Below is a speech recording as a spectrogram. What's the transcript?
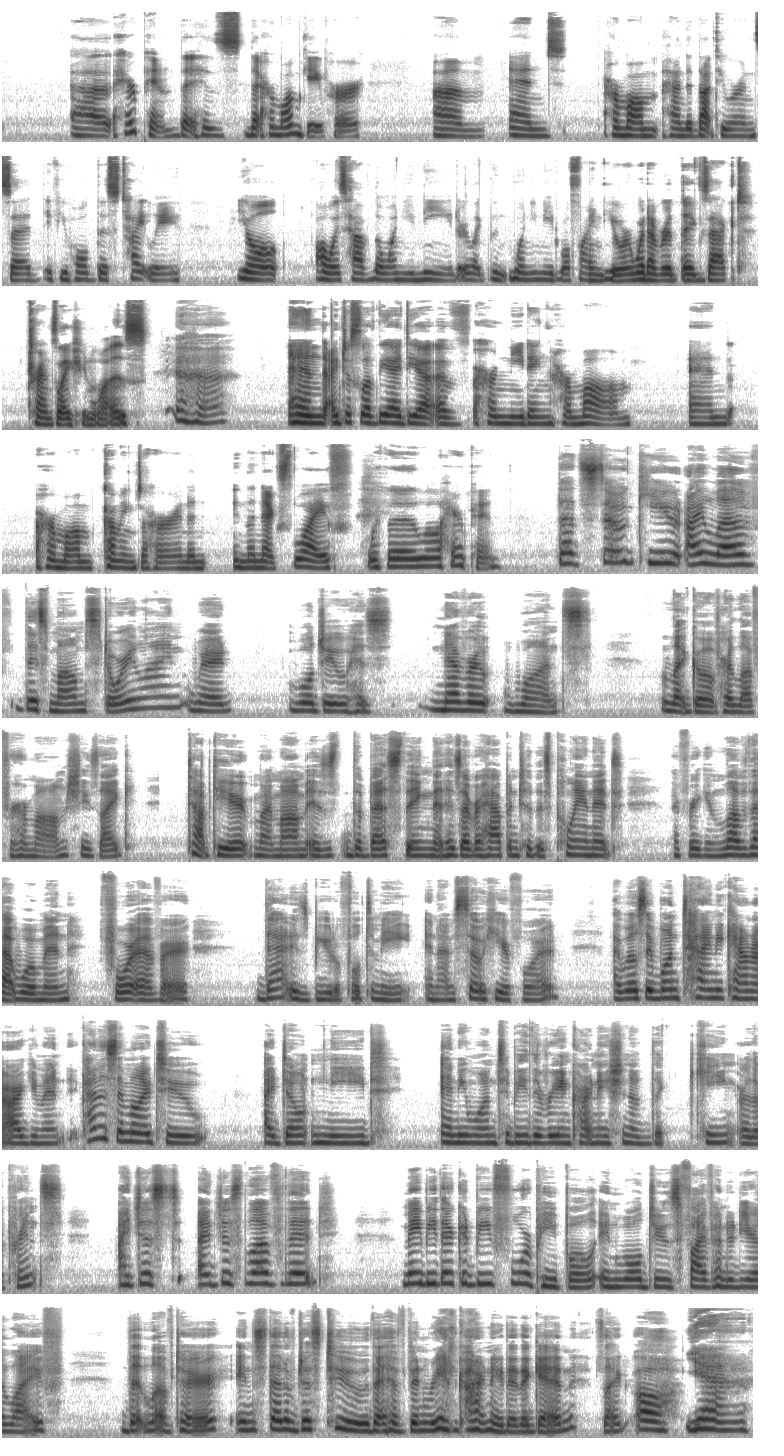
uh hairpin that his that her mom gave her. Um and her mom handed that to her and said if you hold this tightly you'll always have the one you need or like the one you need will find you or whatever the exact translation was. uh-huh. And I just love the idea of her needing her mom and her mom coming to her in a, in the next life with a little hairpin. That's so cute. I love this mom storyline where Wolju has never once let go of her love for her mom. She's like, top tier. My mom is the best thing that has ever happened to this planet. I freaking love that woman forever. That is beautiful to me, and I'm so here for it. I will say one tiny counter argument, kind of similar to I don't need anyone to be the reincarnation of the king or the prince. I just I just love that maybe there could be four people in Wolju's 500 year life that loved her instead of just two that have been reincarnated again. It's like, oh, Yeah.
